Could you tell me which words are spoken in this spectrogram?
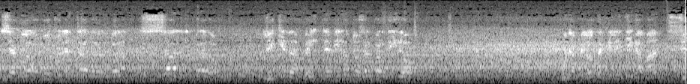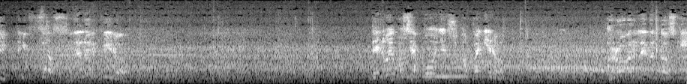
Se ha jugado mucho en entrada del balón. Sale disparador. Le quedan 20 minutos al partido. Una pelota que le llega a Man City. Fácil al arquero. De nuevo se apoya en su compañero. Robert Lewandowski.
